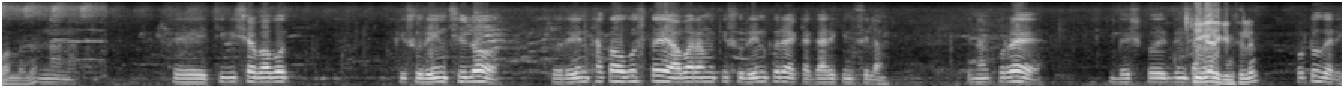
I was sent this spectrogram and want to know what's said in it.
পান না? না না। এই চিকিৎসা বাবদ কিছু ঋণ ছিল। তো ঋণ থাকা অবস্থায় আবার আমি কিছু ঋণ করে একটা গাড়ি কিনছিলাম। কেনার পরে বেশ কয়েকদিন কি গাড়ি কিনছিলেন? অটো গাড়ি।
